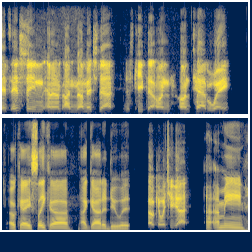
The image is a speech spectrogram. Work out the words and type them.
It's interesting, and I, I, I mentioned that Just keep that on on tab away. Okay, Sleek, uh, I gotta do it. Okay, what you got? I, I mean,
